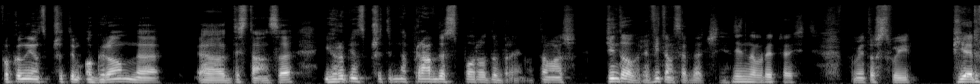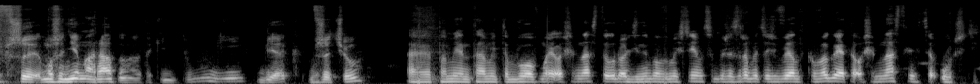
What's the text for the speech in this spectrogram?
pokonując przy tym ogromne e, dystanse i robiąc przy tym naprawdę sporo dobrego. Tomasz, dzień dobry, witam serdecznie. Dzień dobry, cześć. Pamiętasz swój pierwszy, może nie maraton, ale taki długi bieg w życiu? E, Pamiętam i to było w moje 18 urodziny, bo wymyśliłem sobie, że zrobię coś wyjątkowego, ja te 18 chcę uczcić,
